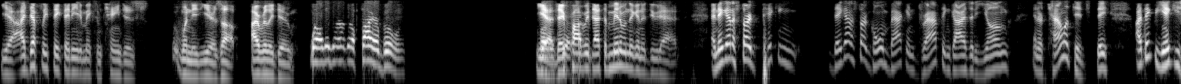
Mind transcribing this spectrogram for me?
yeah, I definitely think they need to make some changes when the year's up. I really do. Well, they're going to go fire Boone. Yeah, Well, they sure. probably at the minimum they're going to do that, and they got to start picking. They got to start going back and drafting guys that are young and are talented. They, I think the Yankees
